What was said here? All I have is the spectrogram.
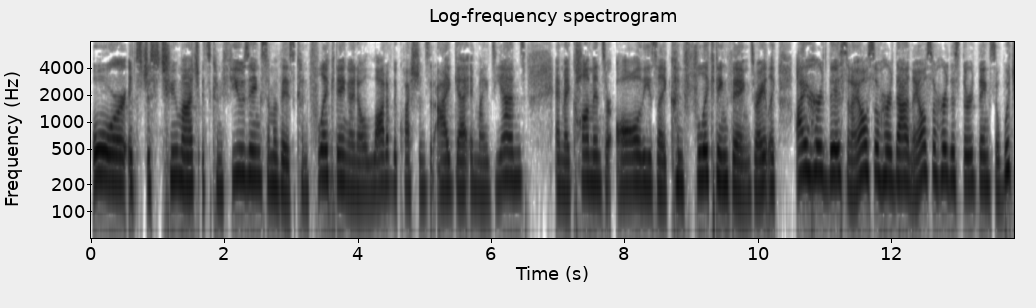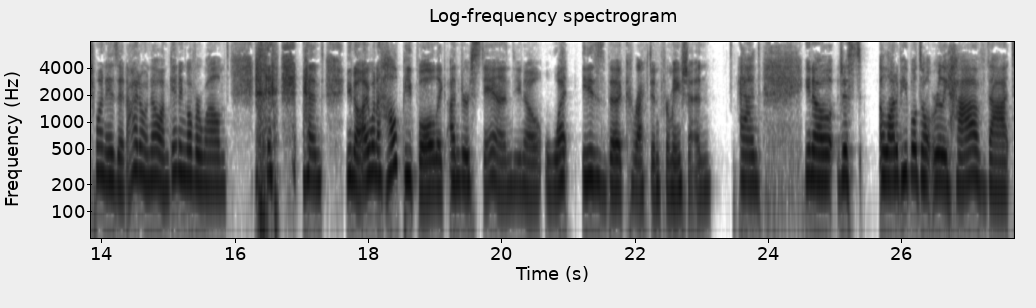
or it's just too much. It's confusing. Some of it is conflicting. I know a lot of the questions that I get in my DMs and my comments are all these like conflicting things, right? Like I heard this and I also heard that and I also heard this third thing. So which one is it? I don't know. I'm getting overwhelmed. and, you know, I want to help people like understand, you know, what is the correct information. And, you know, just a lot of people don't really have that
